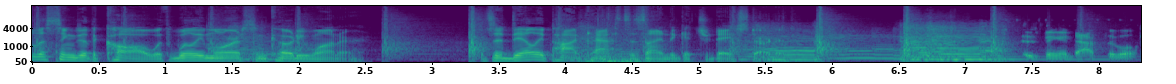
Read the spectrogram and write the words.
listening to The Call with Willie Morris and Cody Wanner. It's a daily podcast designed to get your day started. Is being adaptable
